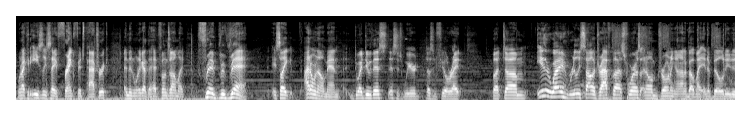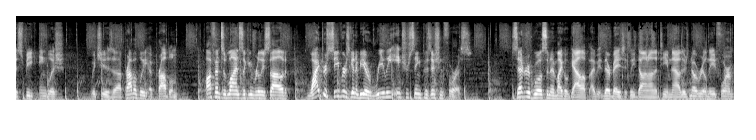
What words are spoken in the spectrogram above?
when I could easily say Frank Fitzpatrick, and then when I got the headphones on, I'm like, it's like, I don't know, man. Do I do this? This is weird. Doesn't feel right. But um, either way, really solid draft class for us. I know I'm droning on about my inability to speak English, which is uh, probably a problem. Offensive line's looking really solid. Wide receiver is going to be a really interesting position for us. Cedric Wilson and Michael Gallup, I mean, they're basically done on the team now. There's no real need for them.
